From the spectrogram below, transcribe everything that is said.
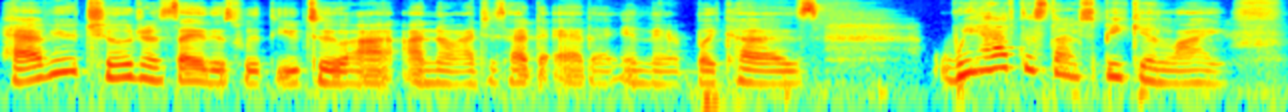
Have your children say this with you too. I, I know I just had to add that in there because we have to start speaking life.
